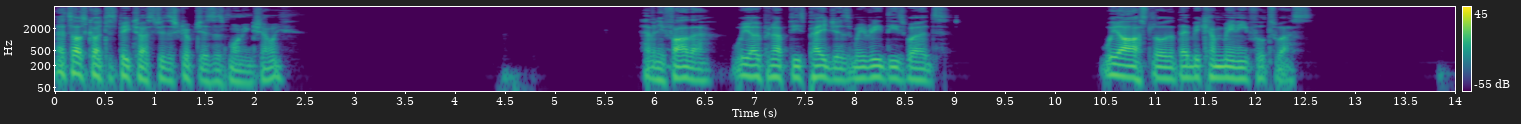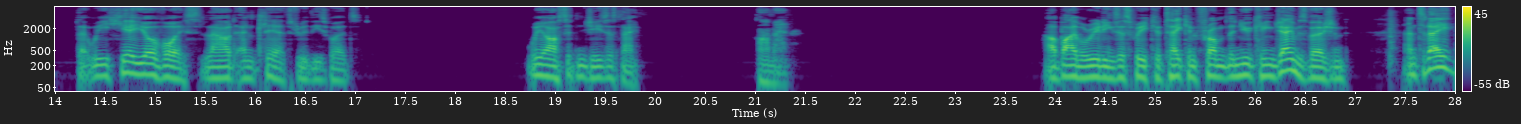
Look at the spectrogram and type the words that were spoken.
Let's ask God to speak to us through the scriptures this morning, shall we? Heavenly Father, we open up these pages and we read these words. We ask, Lord, that they become meaningful to us, that we hear your voice loud and clear through these words. We ask it in Jesus' name. Amen. Our Bible readings this week are taken from the New King James Version, and today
